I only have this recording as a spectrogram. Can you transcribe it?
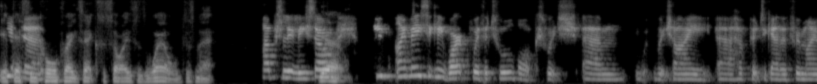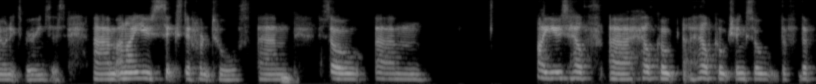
I yeah. guess incorporates exercise as well, doesn't it? Absolutely. So. Yeah. I basically work with a toolbox which um, which I uh, have put together through my own experiences, um, and I use six different tools. Um, mm. So um, I use health uh, health coach uh, health coaching, so the the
